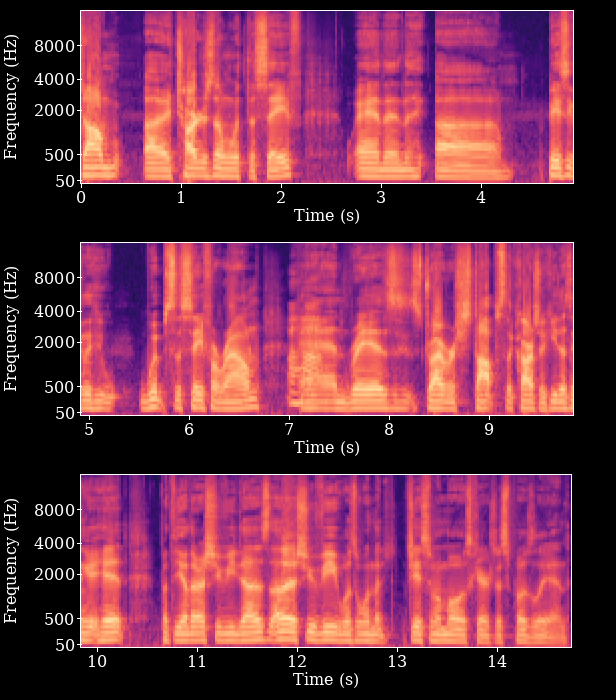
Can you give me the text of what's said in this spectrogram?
Dom uh, charges them with the safe, and then uh, basically whips the safe around, Uh-huh. and Reyes' driver stops the car so he doesn't get hit, but the other SUV does. The other SUV was the one that Jason Momoa's character is supposedly in.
